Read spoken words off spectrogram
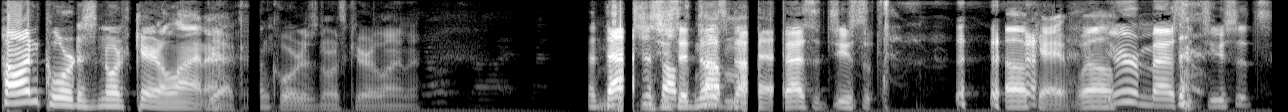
Concord is North Carolina. yeah, Concord is North Carolina. But That's just she off said, the no, top it's of my not Massachusetts. Okay, well, You're in Massachusetts.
